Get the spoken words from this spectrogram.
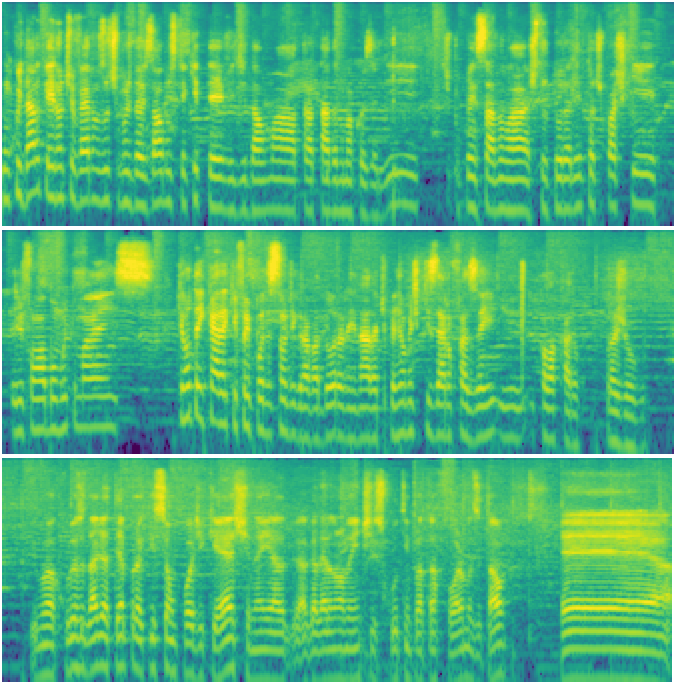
Um cuidado que eles não tiveram nos últimos dois álbuns, que aqui teve, de dar uma tratada numa coisa ali, tipo, pensar numa estrutura ali. Então, tipo, acho que ele foi um álbum muito mais. Que não tem cara que foi em posição de gravadora nem nada, tipo, realmente quiseram fazer e, e colocaram para jogo. E uma curiosidade até por aqui ser um podcast, né? E a, a galera normalmente escuta em plataformas e tal. É,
